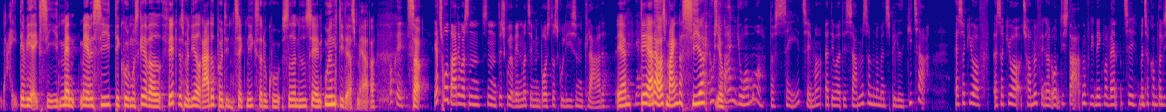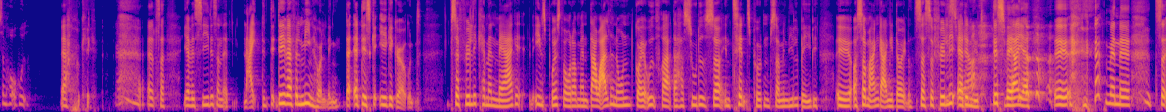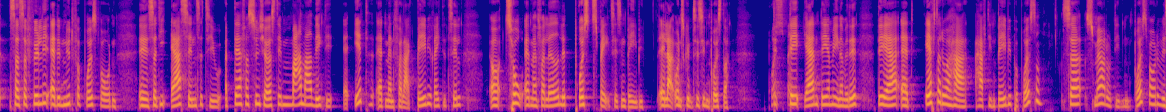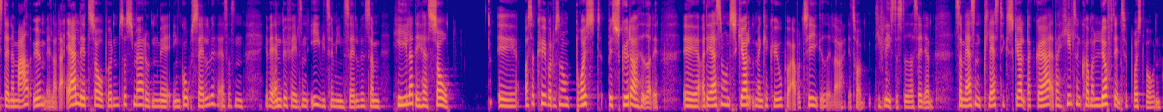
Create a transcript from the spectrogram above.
Nej, det vil jeg ikke sige. Men, men jeg vil sige, det kunne måske have været fedt, hvis man lige havde rettet på din teknik, så du kunne sidde og nyde serien uden de der smerter. Okay. Så Jeg troede bare, det var sådan, sådan det skulle jeg vende mig til, min bryster skulle lige sådan klare det. ja, det er der også mange, der siger. Jeg kan huske, Jo. der var en jordmor, der sagde til mig, at det var det samme som når man spillede guitar. At så gjorde, at så gjorde tommelfingeren ondt i starten, fordi den ikke var vant til, men så kom der ligesom hård hud. Ja, okay. Altså, jeg vil sige det sådan, at nej, det, det, det er i hvert fald min holdning, at det skal ikke gøre ondt. Selvfølgelig kan man mærke ens brystvorter, men der er jo aldrig nogen, går jeg ud fra, der har suttet så intens på dem som en lille baby, øh, og så mange gange i døgnet. Så selvfølgelig er det Desværre. nyt. Desværre, ja. øh, men øh, så, så selvfølgelig er det nyt for brystvorten, øh, så de er sensitive. Og derfor synes jeg også, det er meget, meget vigtigt, et, at man får lagt baby rigtigt til, og to, at man får lavet lidt brystspag til sin baby. Eller undskyld, til sine bryster. Det, Brystspag. det, ja, det jeg mener med det, det er, at efter du har haft din baby på brystet, så smører du din brystvorte, hvis den er meget øm, eller der er lidt sår på den, så smører du den med en god salve, altså sådan, jeg vil anbefale sådan en E-vitamin salve, som heler det her sår. Øh, og så køber du sådan nogle brystbeskyttere, hedder det. Øh, og det er sådan nogle skjold, man kan købe på apoteket, eller jeg tror, de fleste steder sælger den, som er sådan en plastikskjold, der gør, at der hele tiden kommer luft ind til brystvorten.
